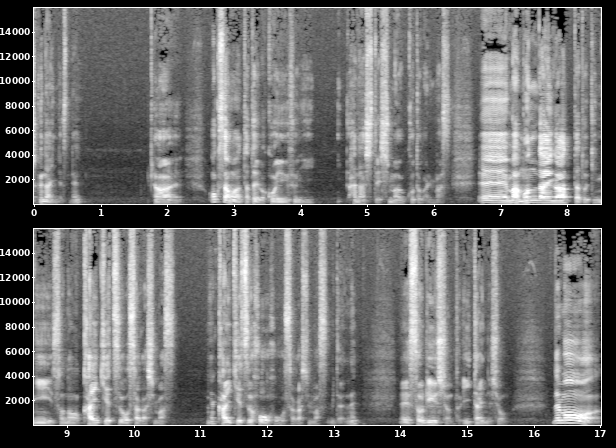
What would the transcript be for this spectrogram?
しくないんですねはい奥さんは例えばこういうふうに話してしまうことがあります。えー、まあ問題があった時にその解決を探します。ね、解決方法を探しますみたいなね、えー、ソリューションと言いたいんでしょう。でも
